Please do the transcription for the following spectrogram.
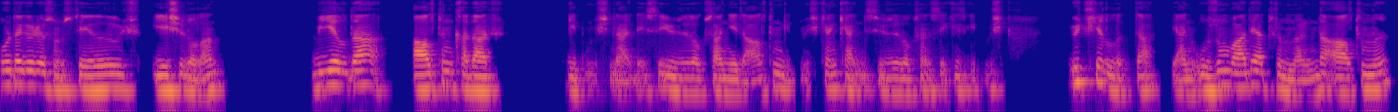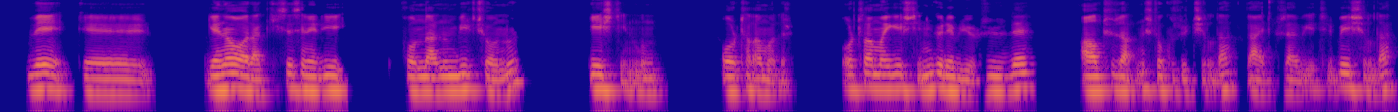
Burada görüyorsunuz TI3 yeşil olan bir yılda altın kadar gitmiş neredeyse. %97 altın gitmişken kendisi %98 gitmiş. 3 yıllıkta yani uzun vade yatırımlarında altını ve e, genel olarak hisse senedi fonlarının birçoğunu geçtiğini, bunun ortalamadır. Ortalamaya geçtiğini görebiliyoruz. %669 3 yılda gayet güzel bir getiri. 5 yılda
